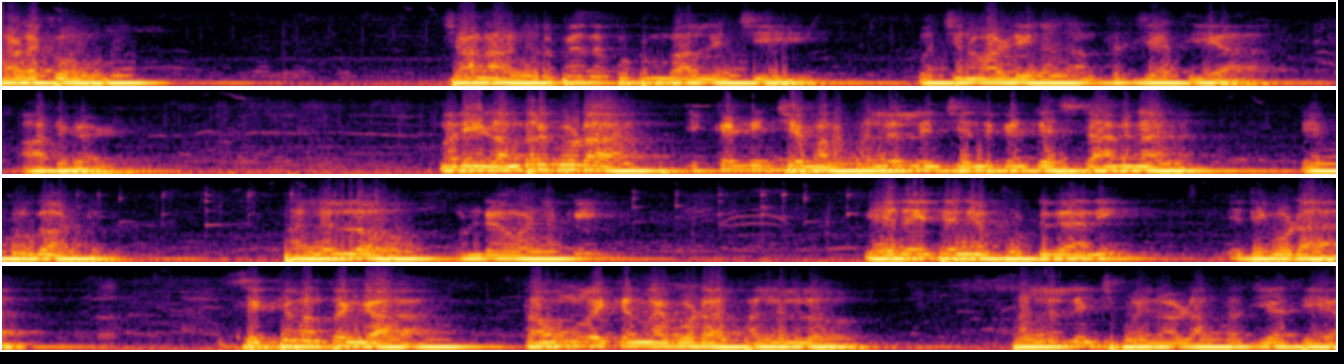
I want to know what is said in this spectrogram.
వాళ్ళకు చాలా నిరుపేద కుటుంబాల నుంచి వచ్చిన వాళ్ళు ఈరోజు అంతర్జాతీయ ఆటగాళ్ళు. మరి వీళ్ళందరూ కూడా ఇక్కడి నుంచే మన పల్లెల నుంచి ఎందుకంటే స్టామినా ఎక్కువగా ఉంటుంది. పల్లెల్లో ఉండే వాళ్ళకి ఏదైతేనే ఫుడ్ కానీ ఇది కూడా శక్తివంతంగా టౌన్ల కన్నా కూడా పల్లెల్లో పల్లెల నుంచి పోయిన వాళ్ళు అంతర్జాతీయ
